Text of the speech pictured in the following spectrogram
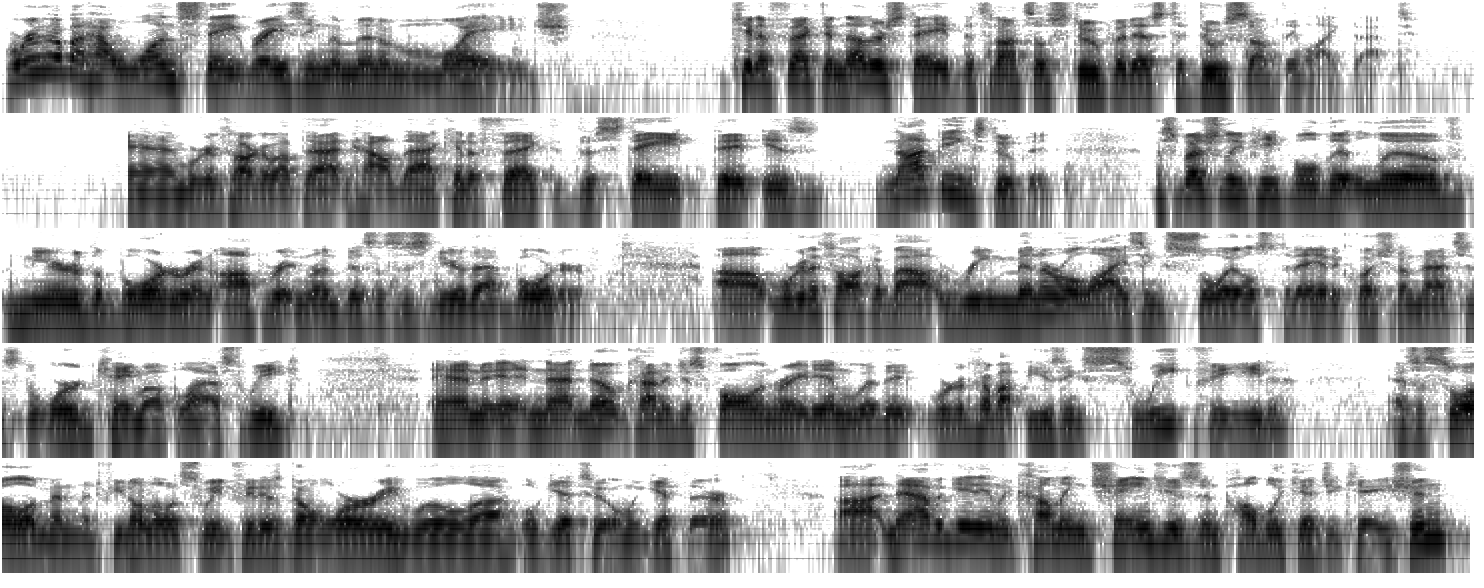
we're going to talk about how one state raising the minimum wage can affect another state that's not so stupid as to do something like that. And we're going to talk about that and how that can affect the state that is not being stupid, especially people that live near the border and operate and run businesses near that border. Uh, we're going to talk about remineralizing soils today. I had a question on that since the word came up last week. And in that note, kind of just falling right in with it, we're going to talk about using sweet feed as a soil amendment. If you don't know what sweet feed is, don't worry. We'll uh, we'll get to it when we get there. Uh, navigating the coming changes in public education,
